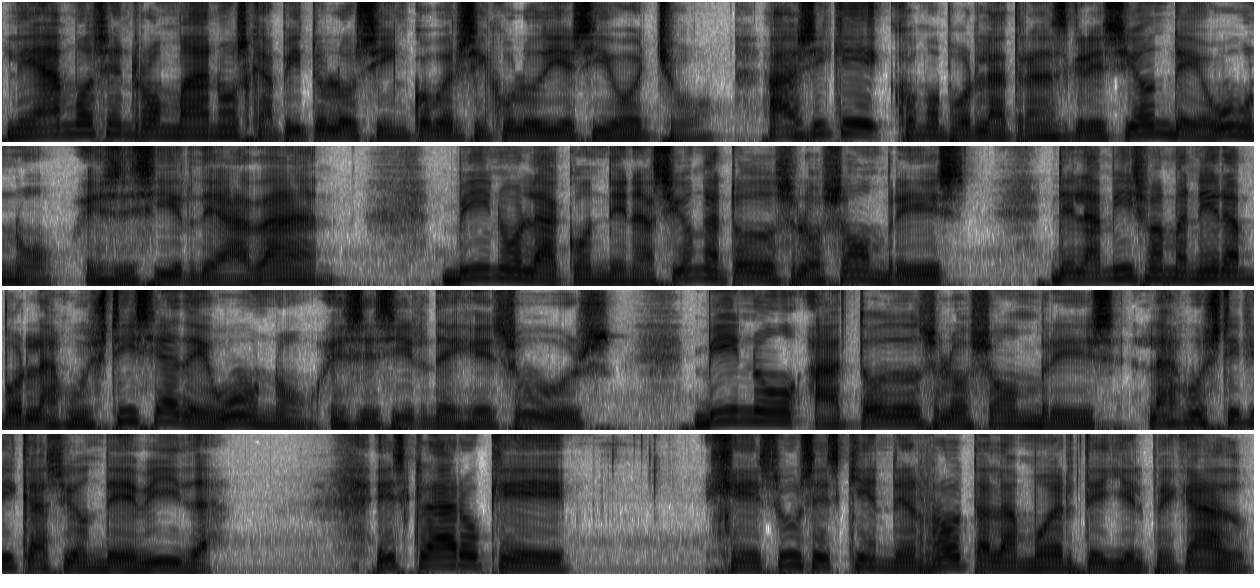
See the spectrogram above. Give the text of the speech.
Leamos en Romanos capítulo 5 versículo 18. Así que como por la transgresión de uno, es decir, de Adán, vino la condenación a todos los hombres, de la misma manera por la justicia de uno, es decir, de Jesús, vino a todos los hombres la justificación de vida. Es claro que Jesús es quien derrota la muerte y el pecado.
